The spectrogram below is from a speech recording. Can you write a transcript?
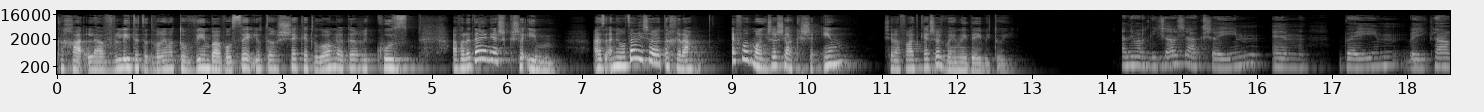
ככה להבליט את הדברים הטובים בה ועושה יותר שקט וגורם ליותר ריכוז. אבל עדיין יש קשיים. אז אני רוצה לשאול אותך, אלה, איפה את מרגישה שהקשיים של הפרעת קשב באים לידי ביטוי? אני מרגישה שהקשיים הם באים בעיקר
